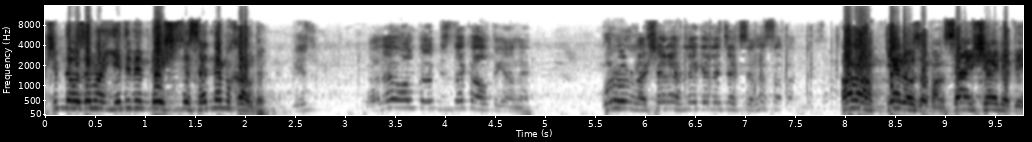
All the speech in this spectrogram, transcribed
Şimdi o zaman 7500'e sende mi kaldı? Biz öyle oldu bizde kaldı yani. Gururla, şerefle geleceksiniz. sabah- Ağam gel o zaman sen şöyle bir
